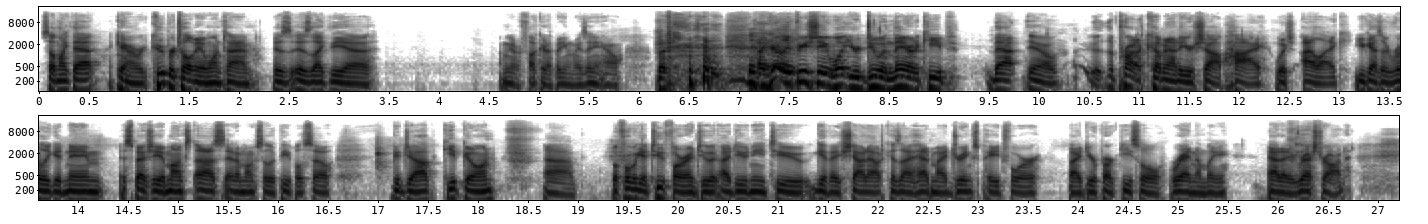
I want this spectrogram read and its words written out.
something like that. I can't remember. Cooper told me at one time is is like the. uh I'm gonna fuck it up anyways. Anyhow, but I greatly appreciate what you're doing there to keep that you know the product coming out of your shop high, which I like. You guys have a really good name, especially amongst us and amongst other people. So, good job. Keep going. Uh, before we get too far into it, I do need to give a shout out because I had my drinks paid for by Deer Park Diesel randomly at a restaurant.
